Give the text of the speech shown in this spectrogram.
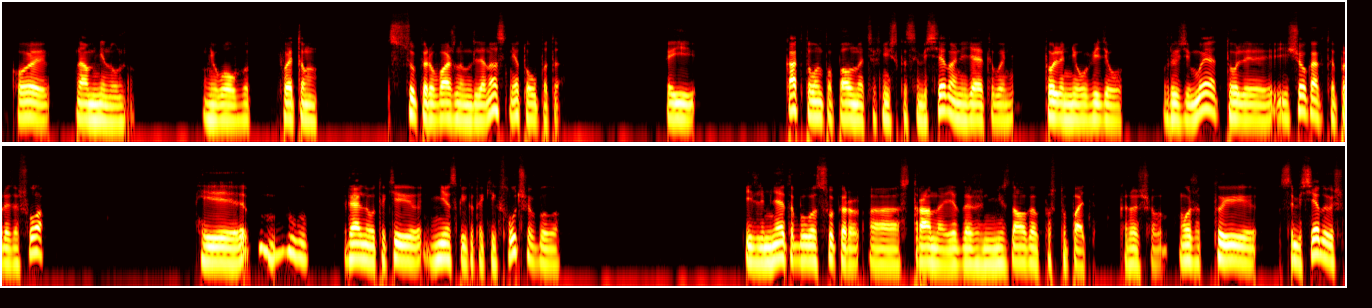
такое нам не нужно. У него вот в этом супер важном для нас нет опыта. И как-то он попал на техническое собеседование, я этого то ли не увидел в резюме, то ли еще как-то произошло. И реально вот такие, несколько таких случаев было. И для меня это было супер э, странно, я даже не знал, как поступать. Короче, может, ты собеседуешь,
